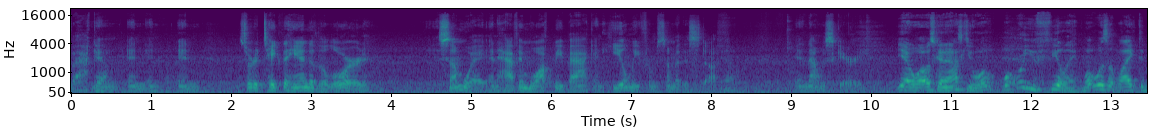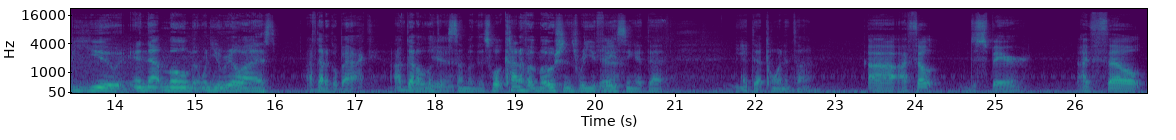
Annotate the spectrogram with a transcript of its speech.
back yeah. and, and, and, and sort of take the hand of the Lord some way and have Him walk me back and heal me from some of this stuff. Yeah. And that was scary. Yeah, well, I was going to ask you, what, what were you feeling? What was it like to be you in that moment when you realized, I've got to go back? I've got to look yeah. at some of this. What kind of emotions were you yeah. facing at that at that point in time? Uh, I felt despair. I felt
